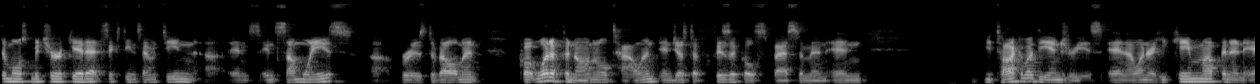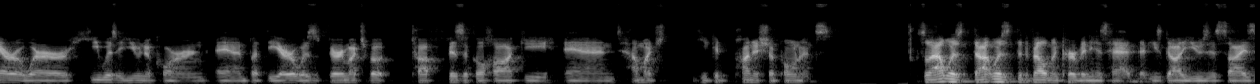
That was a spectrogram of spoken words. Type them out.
the most mature kid at 16, 17 uh, in in some ways uh, for his development, but what a phenomenal talent and just a physical specimen. And you talk about the injuries, and I wonder he came up in an era where he was a unicorn, and but the era was very much about tough physical hockey and how much he could punish opponents so that was that was the development curve in his head that he's got to use his size.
